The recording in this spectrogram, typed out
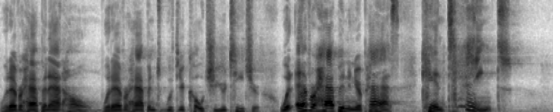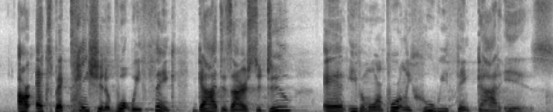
Whatever happened at home, whatever happened with your coach or your teacher, whatever happened in your past can taint our expectation of what we think God desires to do, and even more importantly, who we think God is.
